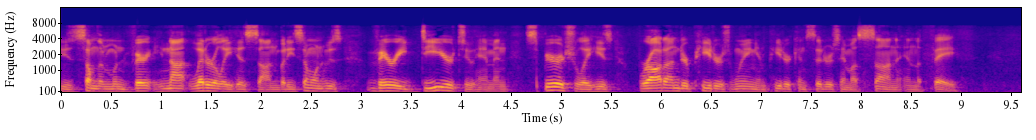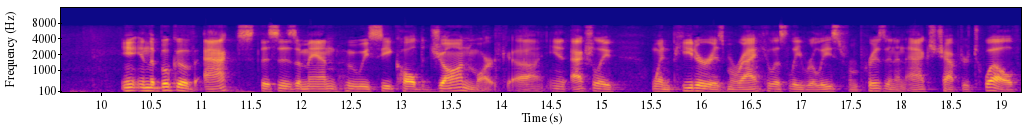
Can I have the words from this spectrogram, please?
He's someone very not literally his son, but he's someone who's very dear to him and spiritually he's brought under Peter's wing and Peter considers him a son in the faith. In, in the book of Acts, this is a man who we see called John Mark. Uh, in, actually, when Peter is miraculously released from prison in Acts chapter 12,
